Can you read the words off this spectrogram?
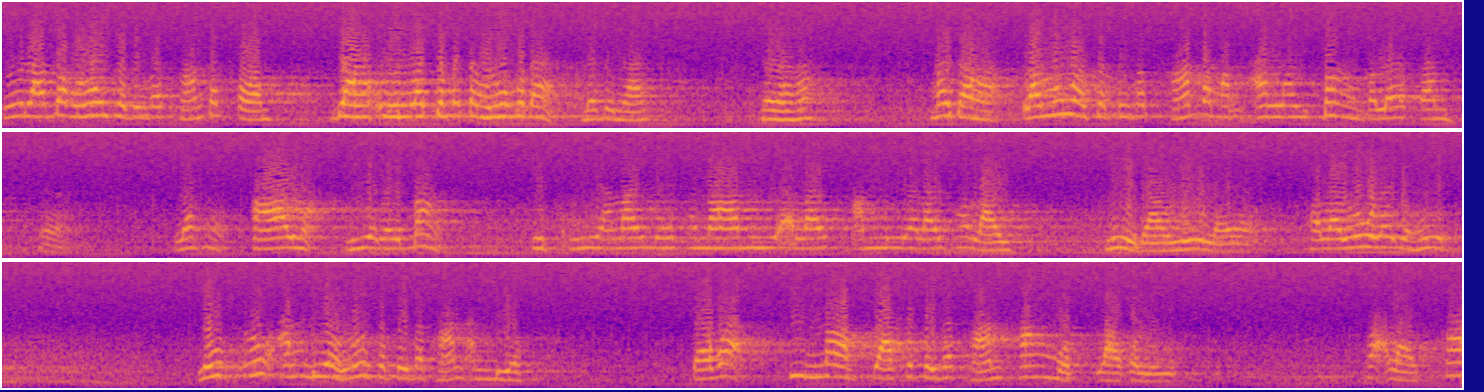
คือเราต้องรู้สติปัฏฐานซะก่อน อย่างอื่นเราจะไม่ต้องรู้ก็ได้ไม่เป็นไรนี่แหละคะไม่ต้องเรารู้ว่าสติปัฏฐานมันอะไรบ้างก็แล้วกันแล้วกายน่ะมีอะไรบ้าง จิตมีอะไรเวทนา มีอะไรทำมีอะไรเท่าไหร่นี่เรารู้แล้วพอเรารู้แล้วอย่างนี้รู้รู้อันเดียวรู้สติปัฏฐานอันเดียว แต่ว่าที่นอกจากสติปัฏฐานทั้งหมดเราก็รู้เพราะอะไรถ้า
